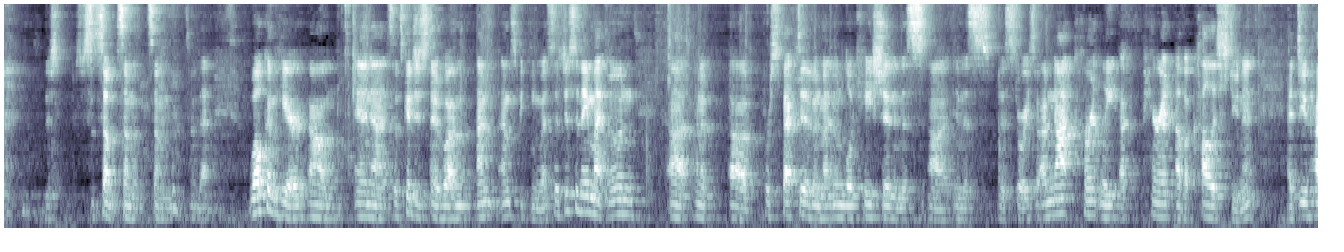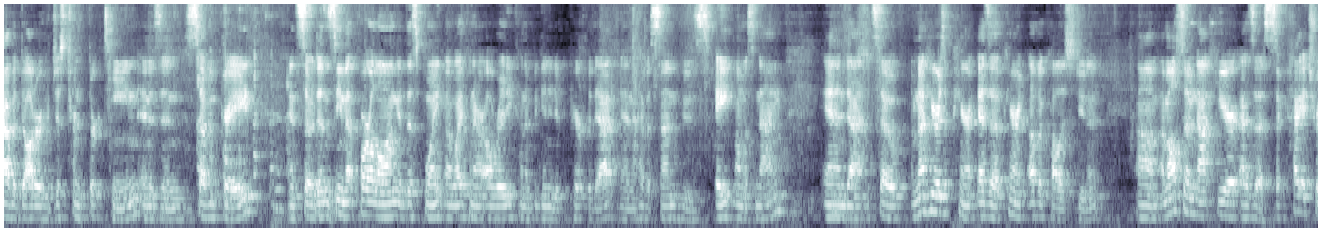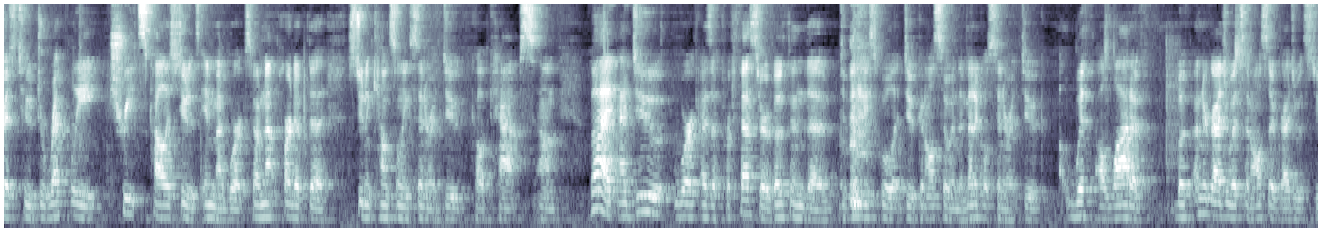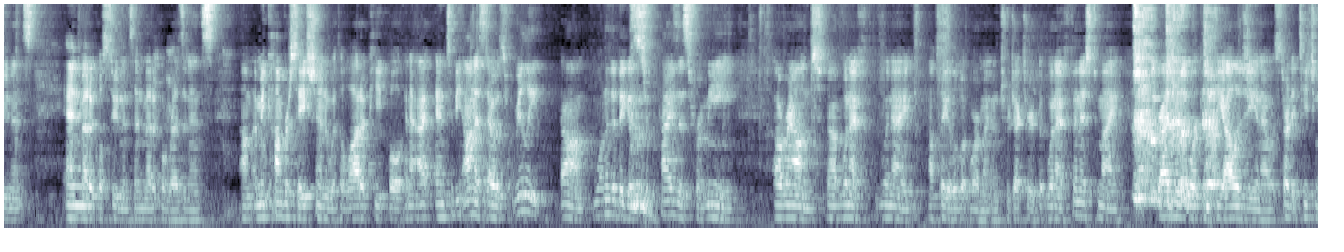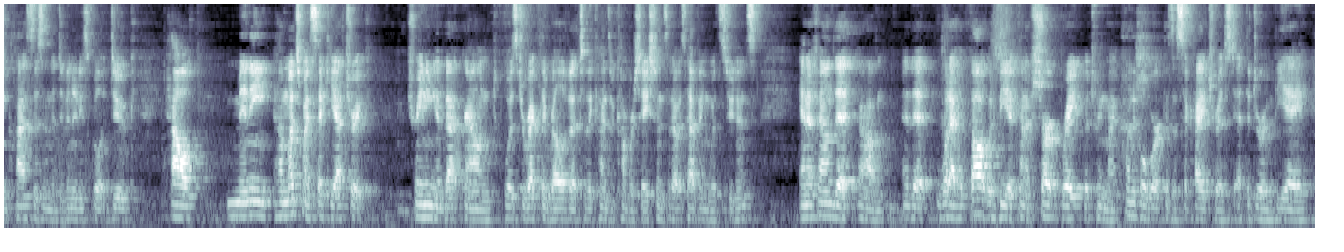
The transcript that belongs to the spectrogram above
there's some some some some of that. Welcome here, um, and uh, so it's good to just know who I'm I'm, I'm speaking with. So just to name my own uh, kind of uh, perspective and my own location in this uh, in this this story. So I'm not currently a parent of a college student. I do have a daughter who just turned 13 and is in seventh grade, and so it doesn't seem that far along at this point. My wife and I are already kind of beginning to prepare for that, and I have a son who's eight, almost nine, and uh, so I'm not here as a parent as a parent of a college student. Um, I'm also not here as a psychiatrist who directly treats college students in my work. So I'm not part of the Student Counseling Center at Duke called CAPS. Um, but I do work as a professor, both in the Divinity School at Duke and also in the Medical Center at Duke, with a lot of both undergraduates and also graduate students and medical students and medical residents. Um, I'm in conversation with a lot of people, and, I, and to be honest, I was really um, one of the biggest surprises for me around uh, when I when I I'll tell you a little bit more of my own trajectory. But when I finished my graduate work in theology and I started teaching classes in the divinity school at Duke, how many how much my psychiatric training and background was directly relevant to the kinds of conversations that I was having with students. And I found that um, that what I had thought would be a kind of sharp break between my clinical work as a psychiatrist at the Durham VA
